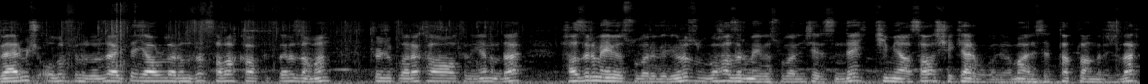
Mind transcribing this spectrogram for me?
vermiş olursunuz. Özellikle yavrularımıza sabah kalktıkları zaman çocuklara kahvaltının yanında hazır meyve suları veriyoruz. Bu hazır meyve suların içerisinde kimyasal şeker bulunuyor. Maalesef tatlandırıcılar,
